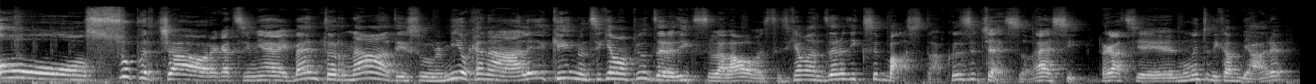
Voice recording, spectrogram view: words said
Oh, super ciao ragazzi miei, bentornati sul mio canale che non si chiama più 0dx la Lovest, si chiama 0dx e basta. Cosa è successo? Eh sì, ragazzi è il momento di cambiare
